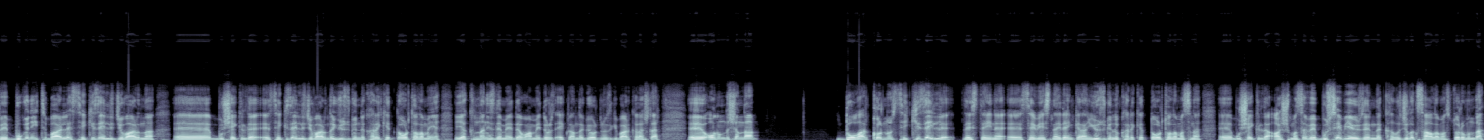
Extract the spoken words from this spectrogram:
ve bugün itibariyle 8.50 civarına e, bu şekilde e, 8.50 civarında 100 günlük hareketli ortalamayı yakından izlemeye devam ediyoruz ekranda gördüğünüz gibi arkadaşlar. E, onun dışında dolar kurunun 8.50 desteğine e, seviyesine denk gelen 100 günlük hareketli ortalamasını e, bu şekilde aşması ve bu seviye üzerinde kalıcılık sağlaması durumunda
